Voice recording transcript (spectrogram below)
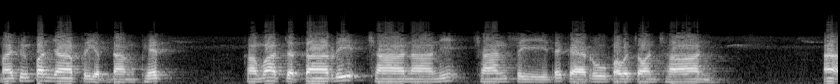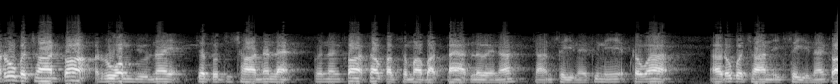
หมายถึงปัญญาเปรียบดังเพชรคำว่าจตาริชานานิ ชานสี่ได้แก่รูปวจรชาน อรูปฌานก็รวมอยู่ในจตุตฌานนั่นแหละ เพราะนั้นก็เท่ากับสมาบัติแปดเลยนะฌานสี่ในที่นี้ เพราะว่าอารูปฌานอีกสี่นั้นก็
